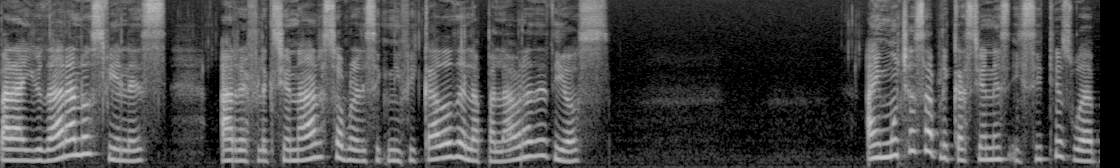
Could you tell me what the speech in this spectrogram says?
para ayudar a los fieles a reflexionar sobre el significado de la palabra de Dios hay muchas aplicaciones y sitios web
